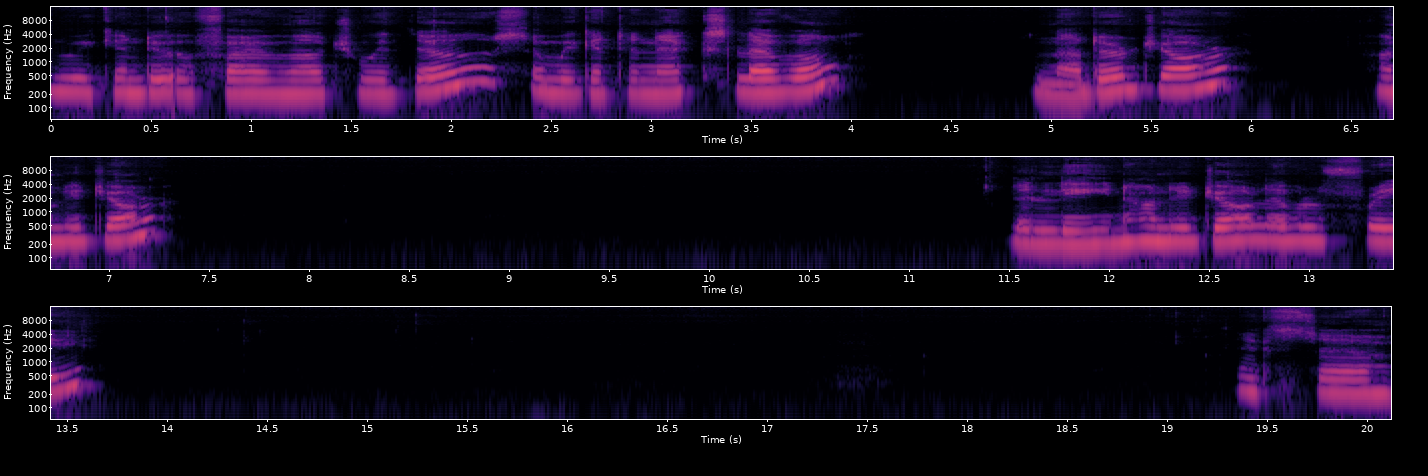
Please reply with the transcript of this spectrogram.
we can do a fire merge with those and we get the next level another jar honey jar the lean honey jar level 3. Let's uh,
